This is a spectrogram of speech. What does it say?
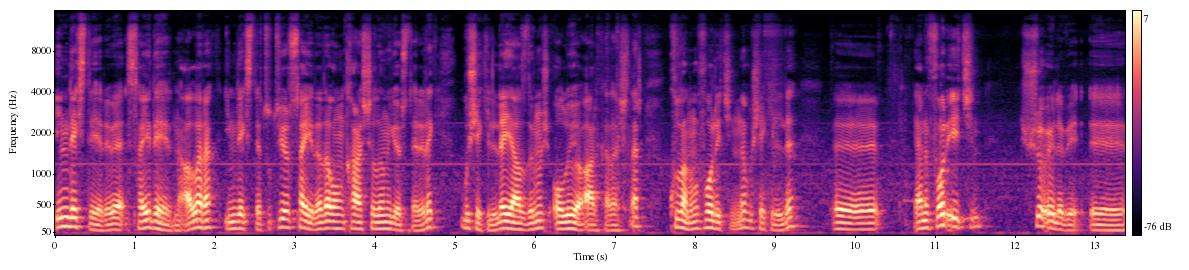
indeks değeri ve sayı değerini alarak indekste tutuyor. Sayıda da onun karşılığını göstererek bu şekilde yazdırmış oluyor arkadaşlar. Kullanımı for için de bu şekilde. Ee, yani for için şu öyle bir e,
